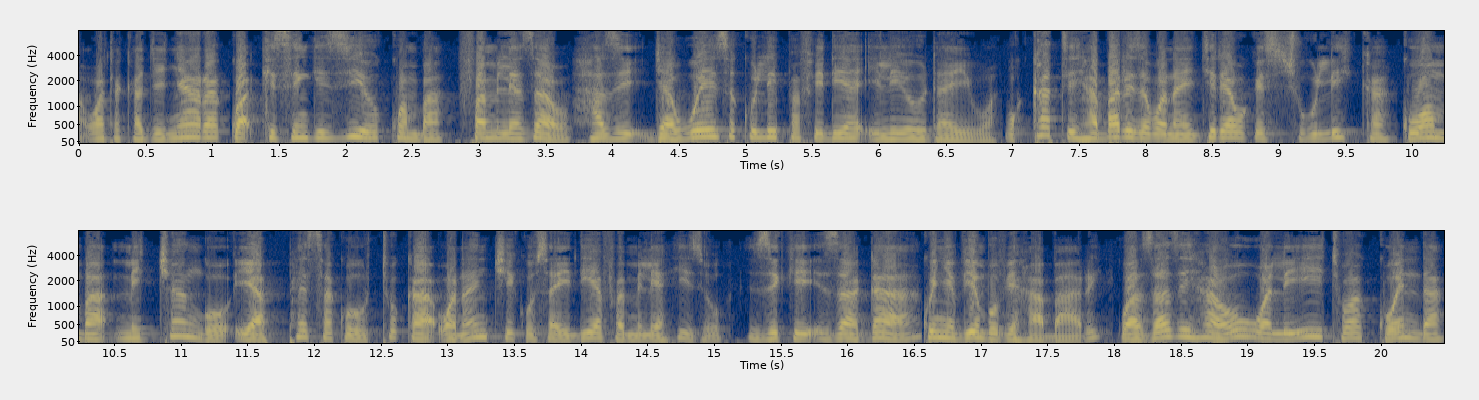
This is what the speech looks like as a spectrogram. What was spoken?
watekaji nyara kwa kisingizio kwamba familia zao hazijaweza kulipa fidia iliyodaiwa. Wakati habari za Wanaijeria wakishughulika kuomba michango ya pesa kutoka wananchi kusaidia familia hizo zikizagaa kwenye vyombo vya habari, wazazi hao waliitwa kwenda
